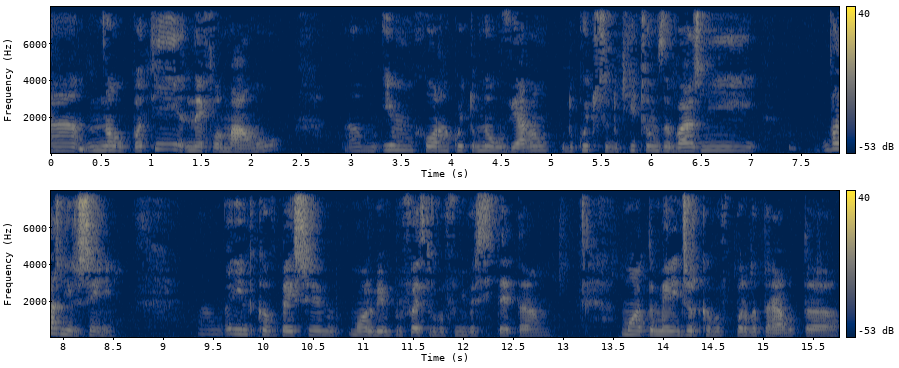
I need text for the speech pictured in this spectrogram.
А, много пъти, неформално. А, имам хора, на които много вярвам, до които се допитвам за важни, важни решения. А, един такъв беше мой любим професор в университета, моята менеджерка в първата работа,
